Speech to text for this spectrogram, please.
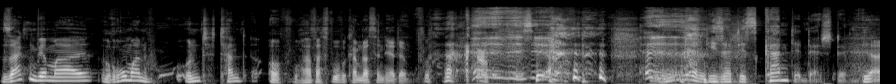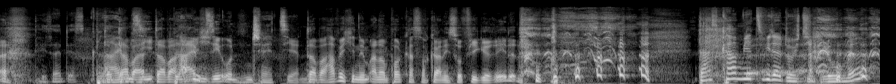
sagen wir mal Roman Hu und Tante. Oh, wo, was, wo kam das denn her? Der, Dieser Diskant in der Stimme. ja, Dieser Diskant. Bleiben, dabei- Sie, dabei bleiben ich- Sie unten, Schätzchen. dabei habe ich in dem anderen Podcast noch gar nicht so viel geredet. Das kam jetzt wieder durch die Blume.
